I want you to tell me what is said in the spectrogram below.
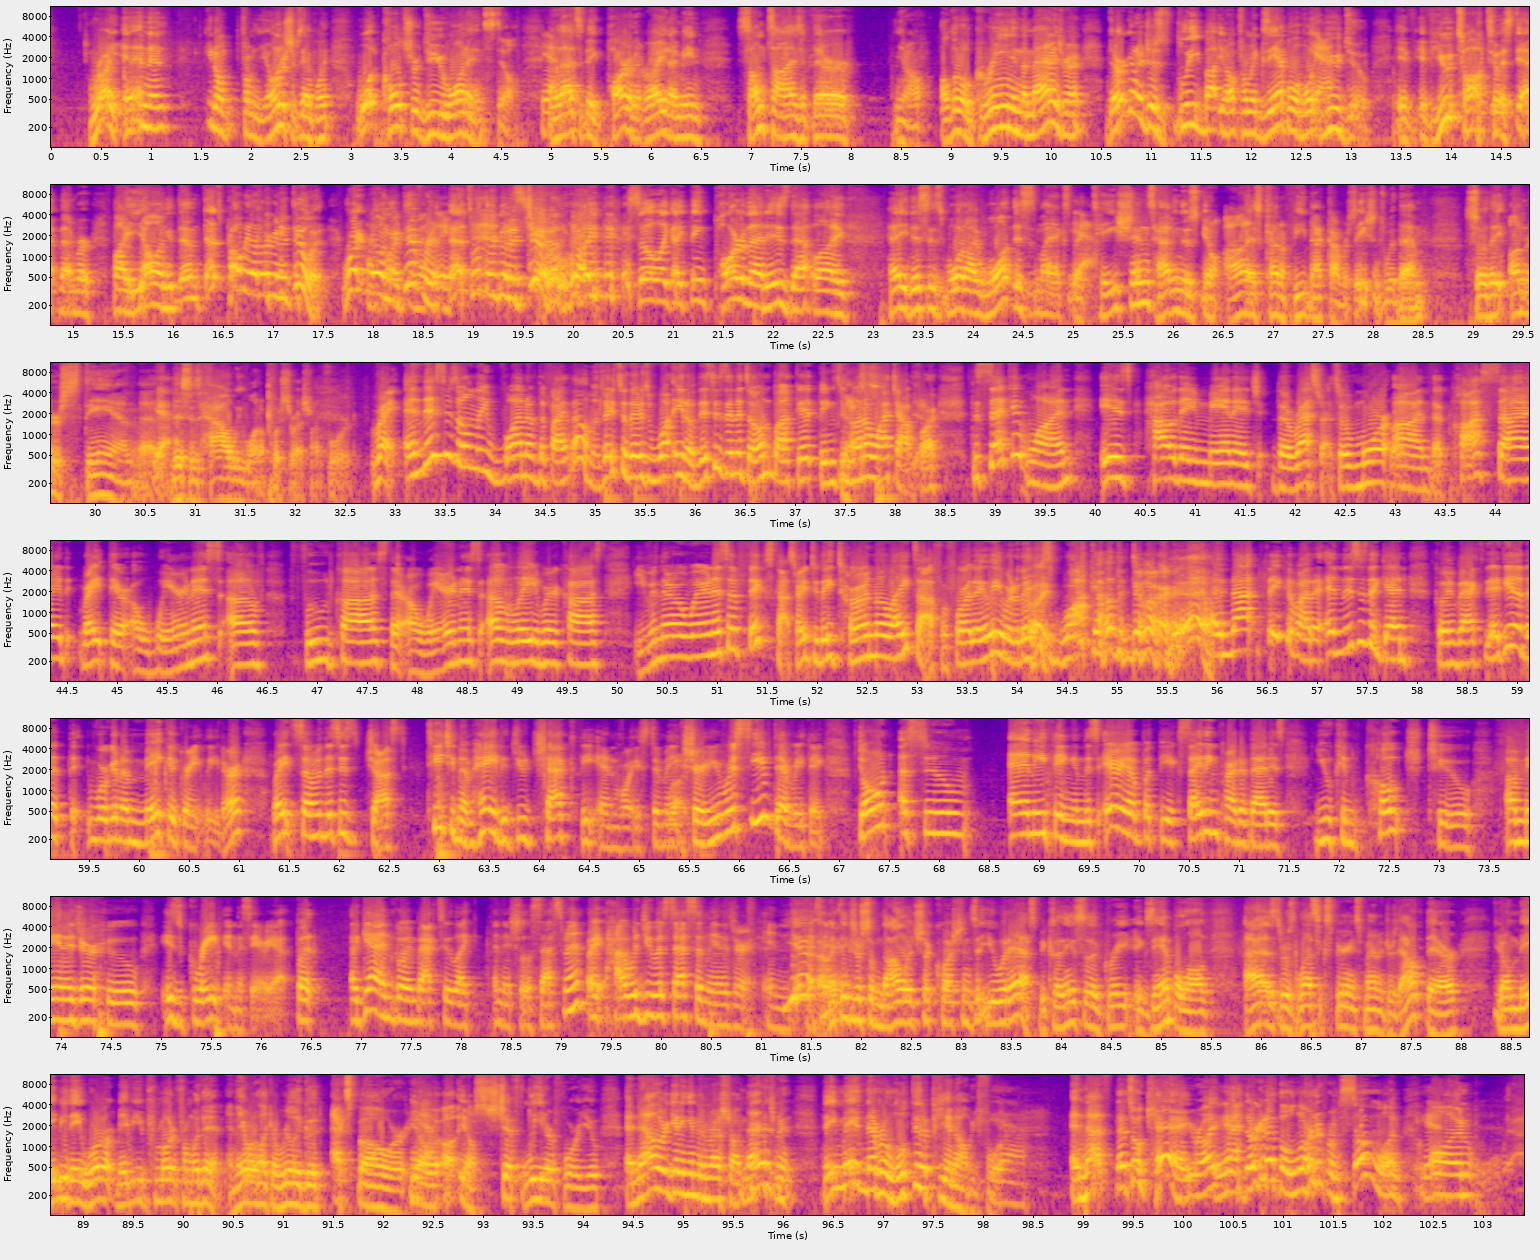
Right, and, and then you know, from the ownership standpoint, what culture do you want to instill? You Yeah. know, that's a big part of it, right? I mean, sometimes if they're you know a little green in the management, they're going to just bleed by. You know, from example of what Yeah. you do. If if you talk to a staff member by yelling at them, that's probably how they're going to do it. Right, wrong, or different. That's what they're going to do, right? So, like, I think part of that is that like. Hey, this is what I want. This is my expectations. Having those, you know, honest kind of feedback conversations with them, so they understand that Yeah. this is how we want to push the restaurant forward. Right. And this is only one of the five elements, right? So there's one, you know, this is in its own bucket, things we Yes. want to watch out Yeah. for. The second one is how they manage the restaurant. So more Right. on the cost side, right? Their awareness of food costs, their awareness of labor costs, even their awareness of fixed costs, right? Do they turn the lights off before they leave or do they Right. just walk out the door Yeah. and not think about it? And this is again going back to the idea that th- we're going to make a great leader, right? Some of this is just teaching them, hey, did you check the invoice to make Right. sure you received everything? Don't assume anything in this area, but the exciting part of that is you can coach to a manager who is great in this area. But again, going back to like initial assessment, right? How would you assess a manager in Yeah, I think there's some knowledge questions that you would ask because I think this is a great example of as there's less experienced managers out there, you know, maybe they were maybe you promoted from within and they were like a really good expo or you know Yeah. uh, you know shift leader for you, and now they're getting into restaurant management. They may have never looked at a P and L before. Yeah. And that's that's okay, right? Yeah. They're gonna have to learn it from someone Yeah. on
